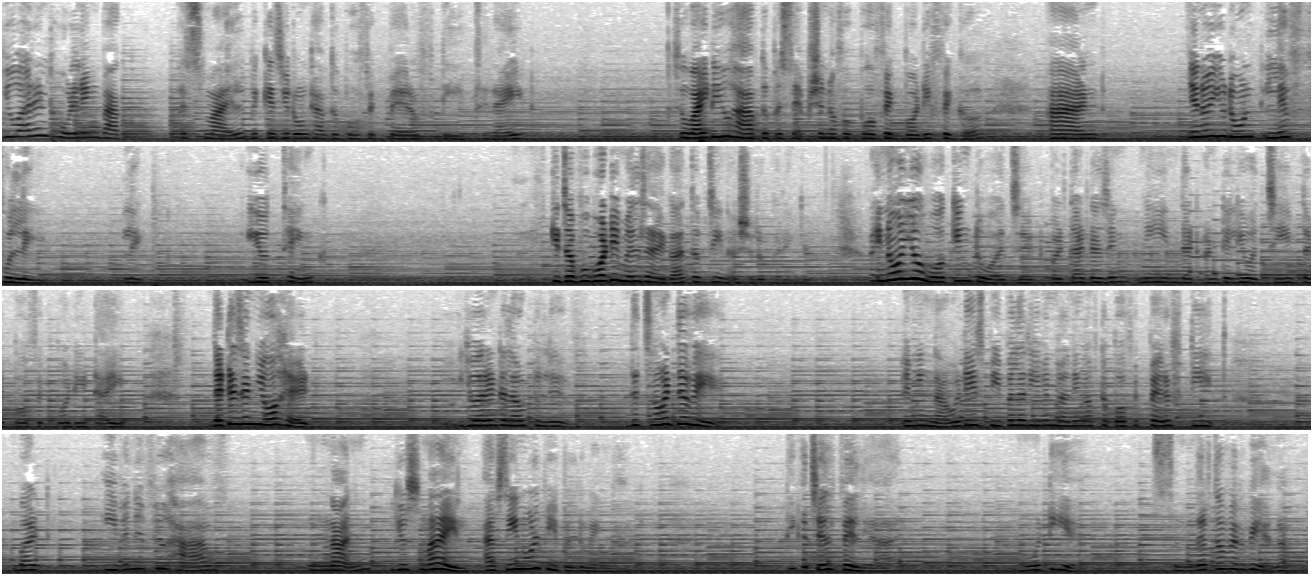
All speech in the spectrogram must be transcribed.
you aren't holding back a smile because you don't have the perfect pair of teeth, right? So, why do you have the perception of a perfect body figure and you know you don't live fully? Like, you think कि जब वो body मिल जाएगा तब जीना शुरू करेंगे I know you're working towards it, but that doesn't mean that until you achieve that perfect body type that is in your head, you aren't allowed to live. That's not the way. I mean, nowadays people are even running after perfect pair of teeth. But even if you have none, you smile. I've seen old people doing that. Take a chill pill, yaar. मोटी है सुंदर तो फिर भी है ना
